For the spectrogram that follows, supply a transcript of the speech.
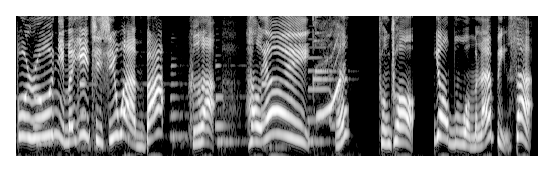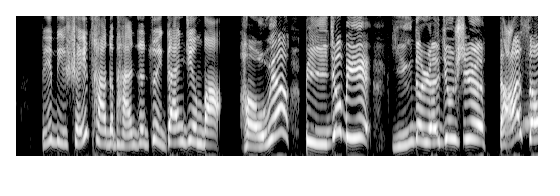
不如你们一起洗碗吧。呵呵，好耶！哎，冲冲，要不我们来比赛，比比谁擦的盘子最干净吧？好呀，比就比，赢的人就是打扫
